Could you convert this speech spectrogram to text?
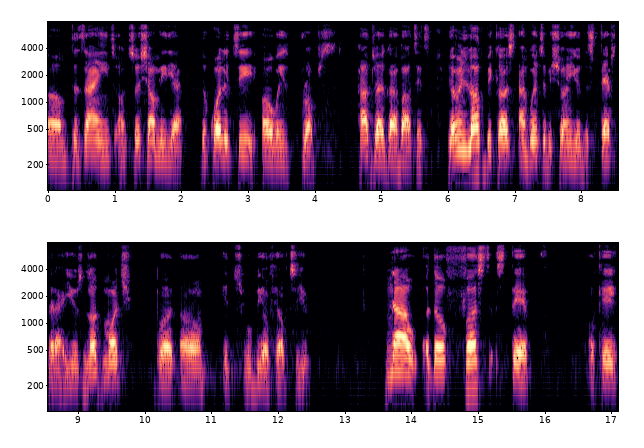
um, designs on social media, the quality always drops. How do I go about it? You're in luck because I'm going to be showing you the steps that I use. Not much, but um, it will be of help to you. Now, the first step, okay,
